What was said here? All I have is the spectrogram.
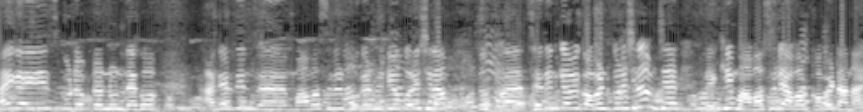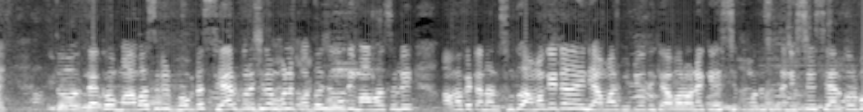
হাই গাইজ গুড আফটারনুন দেখো, আগের দিন মা বাসুলির ভোগের ভিডিও করেছিলাম। তো সেদিনকে আমি কমেন্ট করেছিলাম যে, দেখি মা বাসুলি আবার কবে টানায়। তো দেখো মা বাসুলির ভোগটা শেয়ার করেছিলাম বলে কত জলদি মা বাসুলি আমাকে টানালো। শুধু আমাকে টানায়নি আমার ভিডিও দেখে আবার অনেকে এসেছি তোমাদের সাথে নিশ্চয়ই শেয়ার করব।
